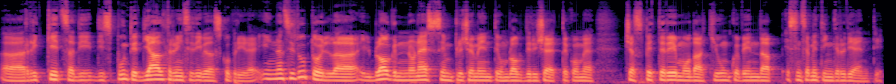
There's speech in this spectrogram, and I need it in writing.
Uh, ricchezza di, di, spunti e di altre iniziative da scoprire. Innanzitutto il, il, blog non è semplicemente un blog di ricette come ci aspetteremo da chiunque venda essenzialmente ingredienti.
